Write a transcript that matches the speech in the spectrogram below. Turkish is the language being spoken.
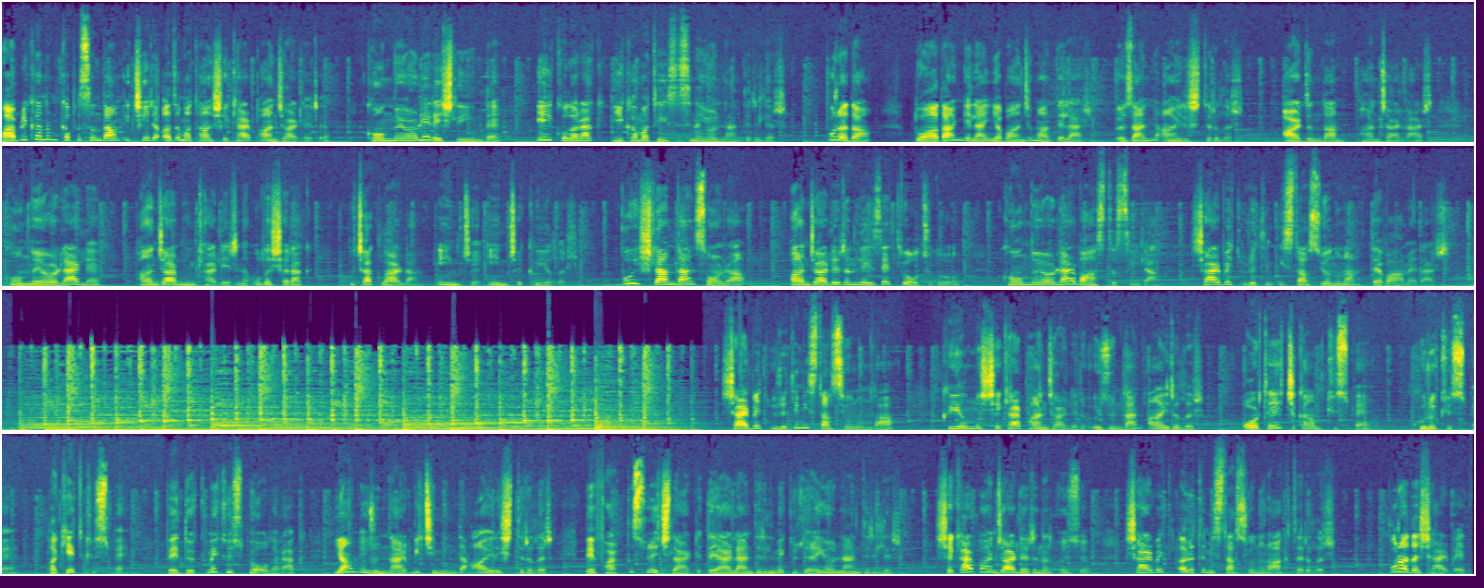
Fabrikanın kapısından içeri adım atan şeker pancarları, konveyörler eşliğinde ilk olarak yıkama tesisine yönlendirilir. Burada doğadan gelen yabancı maddeler özenle ayrıştırılır. Ardından pancarlar, konveyörlerle pancar münkerlerine ulaşarak bıçaklarla ince ince kıyılır. Bu işlemden sonra pancarların lezzet yolculuğu konveyörler vasıtasıyla şerbet üretim istasyonuna devam eder. Şerbet üretim istasyonunda kıyılmış şeker pancarları özünden ayrılır. Ortaya çıkan küspe, kuru küspe, paket küspe ve dökme küspe olarak yan ürünler biçiminde ayrıştırılır ve farklı süreçlerde değerlendirilmek üzere yönlendirilir. Şeker pancarlarının özü şerbet arıtım istasyonuna aktarılır. Burada şerbet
